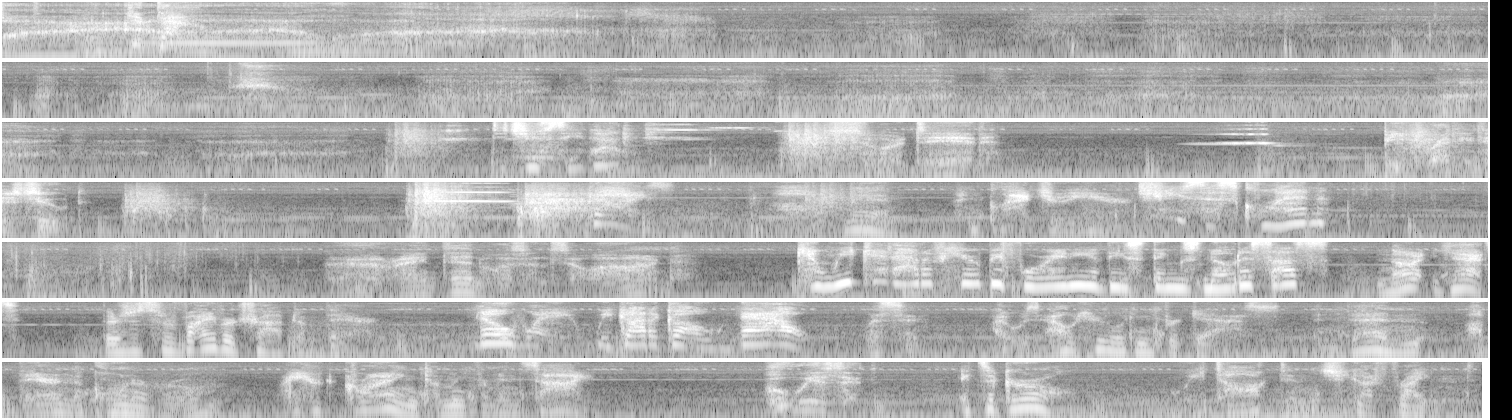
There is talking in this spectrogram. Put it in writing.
Get down. Here before any of these things notice us? Not yet. There's a survivor trapped up there. No way. We gotta go now. Listen, I was out here looking for gas, and then, up there in the corner room, I heard crying coming from inside. Who is it? It's a girl. We talked and she got frightened.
